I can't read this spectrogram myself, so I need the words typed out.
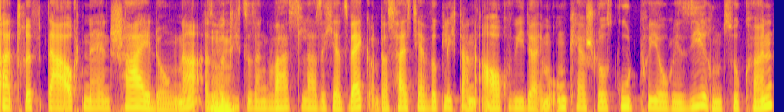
Er trifft da auch eine Entscheidung, ne? Also mhm. wirklich zu sagen, was lasse ich jetzt weg? Und das heißt ja wirklich dann auch wieder im Umkehrschluss gut priorisieren zu können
